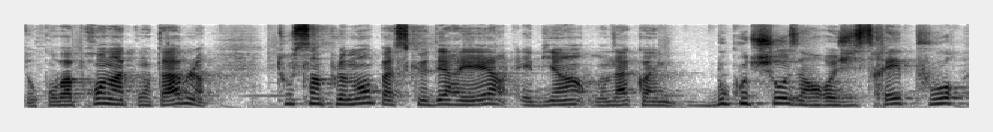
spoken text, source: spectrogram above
Donc on va prendre un comptable tout simplement parce que derrière, eh bien, on a quand même beaucoup de choses à enregistrer pour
